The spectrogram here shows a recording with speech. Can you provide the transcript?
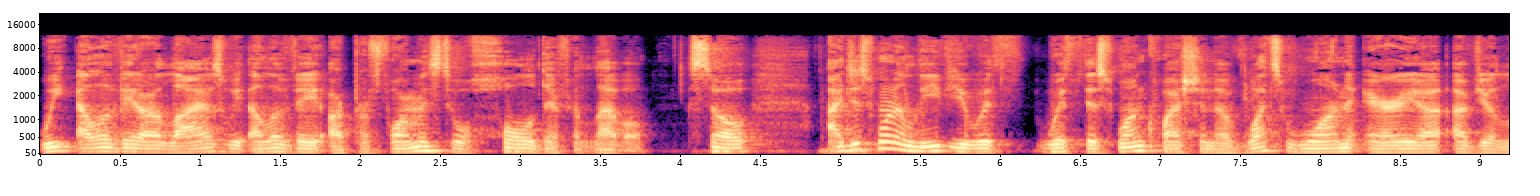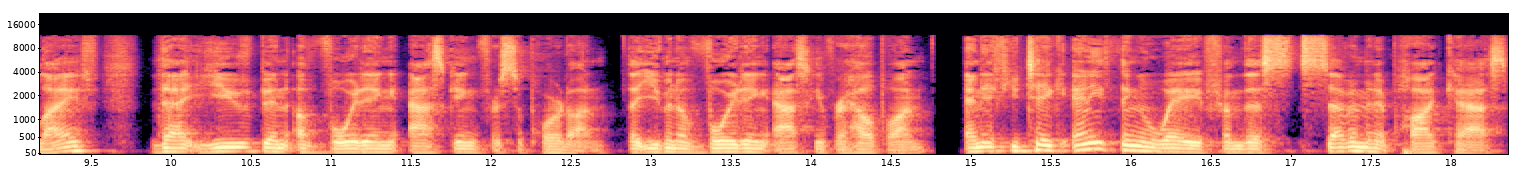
we elevate our lives, we elevate our performance to a whole different level. So I just want to leave you with with this one question of what's one area of your life that you've been avoiding asking for support on, that you've been avoiding asking for help on. And if you take anything away from this 7-minute podcast,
